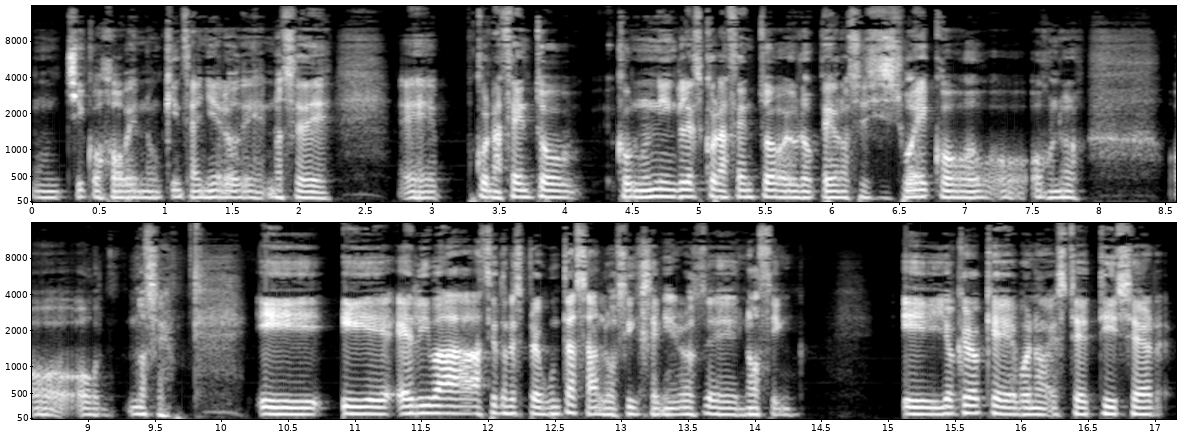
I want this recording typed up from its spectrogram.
un chico joven, un quinceañero de, no sé, de, eh, con acento, con un inglés con acento europeo, no sé si sueco o, no, o, no sé. Y, y él iba haciéndoles preguntas a los ingenieros de Nothing. Y yo creo que, bueno, este teaser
